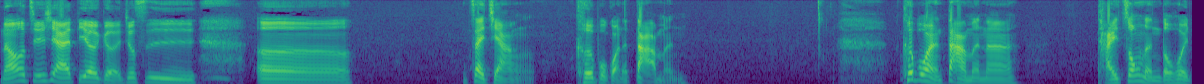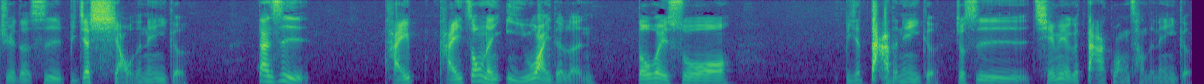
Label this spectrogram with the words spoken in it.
然后接下来第二个就是呃，在讲科博馆的大门，科博馆的大门呢、台中人都会觉得是比较小的那一个，但是台台中人以外的人都会说比较大的那一个，就是前面有个大广场的那一个，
